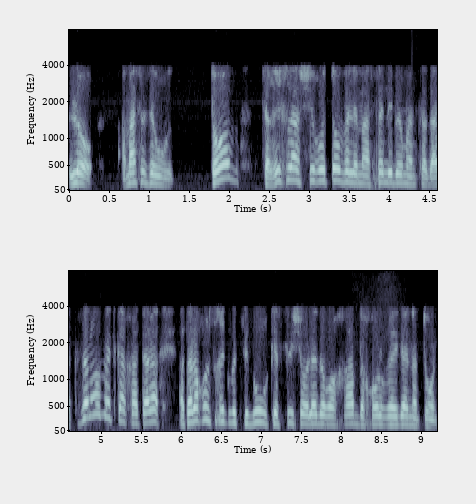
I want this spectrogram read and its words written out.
לא, המס הזה הוא טוב, צריך להשאיר אותו, ולמעשה ליברמן צדק. זה לא עובד ככה, אתה לא, אתה לא יכול לשחק בציבור כפי שעולה ברוחך בכל רגע נתון.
